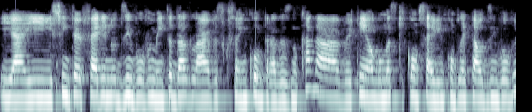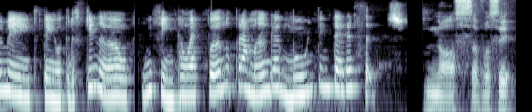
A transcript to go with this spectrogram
e aí isso interfere no desenvolvimento das larvas que são encontradas no cadáver. Tem algumas que conseguem completar o desenvolvimento, tem outras que não. Enfim, então é pano para manga muito interessante. Nossa, você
